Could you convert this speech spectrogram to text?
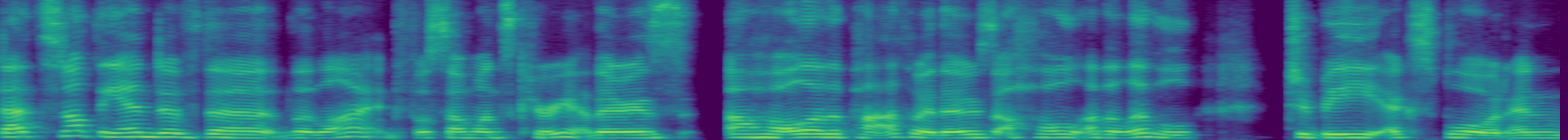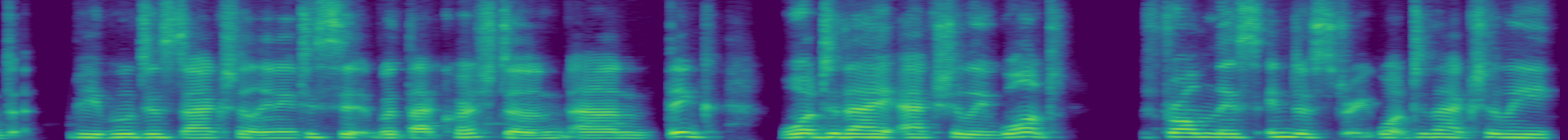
that's not the end of the, the line for someone's career. There is a whole other pathway, there's a whole other level to be explored. And people just actually need to sit with that question and think what do they actually want from this industry? What do they actually,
